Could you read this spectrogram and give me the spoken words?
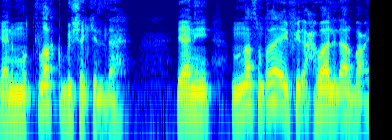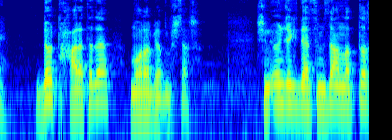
yani mutlak bir şekilde. Yani nasıl mutlaka fil ahvalil erba'i. Dört halete de mu'rab yapmışlar. Şimdi önceki dersimizde anlattık.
